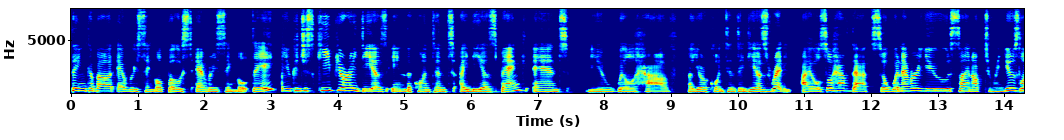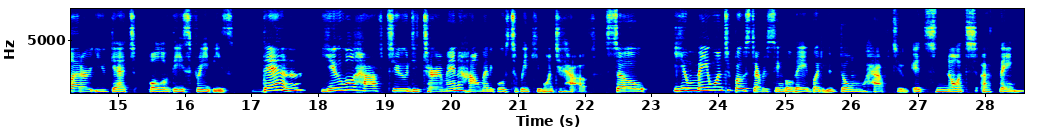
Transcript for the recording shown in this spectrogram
think about every single post every single day. You can just keep your ideas in the content ideas bank and you will have uh, your content ideas ready. I also have that. So whenever you sign up to my newsletter, you get all of these freebies. Then you will have to determine how many posts a week you want to have. So you may want to post every single day, but you don't have to. It's not a thing.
